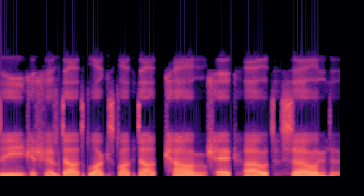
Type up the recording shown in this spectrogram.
dkashev.blogspot.com Check out sound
